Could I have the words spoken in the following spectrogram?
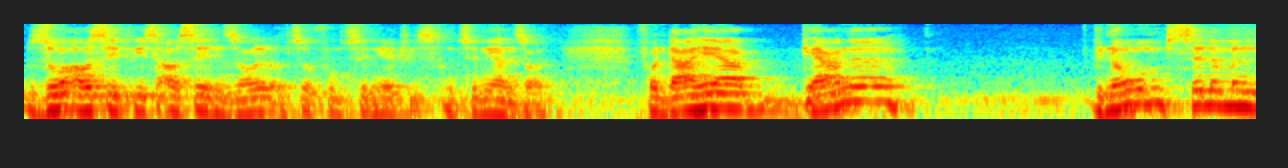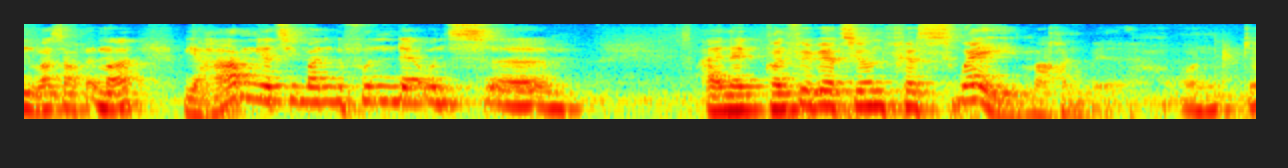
so aussieht, wie es aussehen soll und so funktioniert, wie es funktionieren soll. Von daher gerne Gnome, Cinnamon, was auch immer. Wir haben jetzt jemanden gefunden, der uns äh, eine Konfiguration für Sway machen will. Und äh,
